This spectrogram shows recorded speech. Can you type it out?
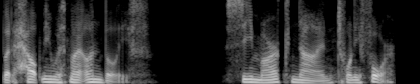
but help me with my unbelief. See Mark 9:24.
